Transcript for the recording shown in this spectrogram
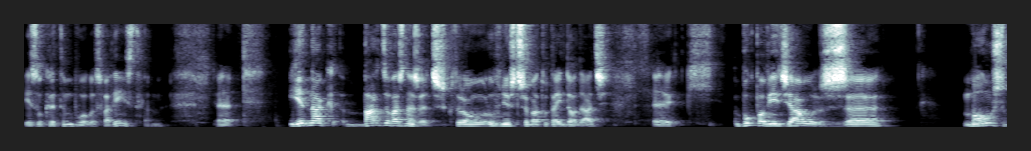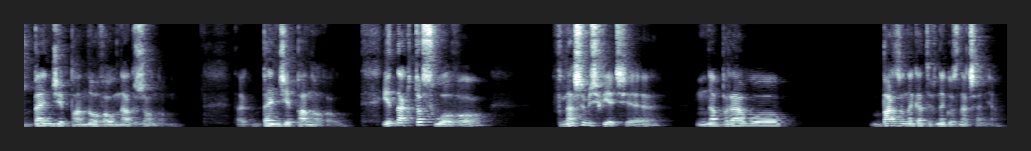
jest ukrytym błogosławieństwem. E, Jednak bardzo ważna rzecz, którą również trzeba tutaj dodać, e, Bóg powiedział, że mąż będzie panował nad żoną tak, będzie panował. Jednak to słowo w naszym świecie nabrało bardzo negatywnego znaczenia.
